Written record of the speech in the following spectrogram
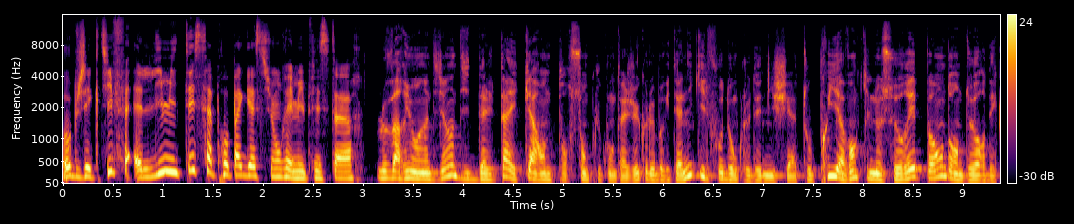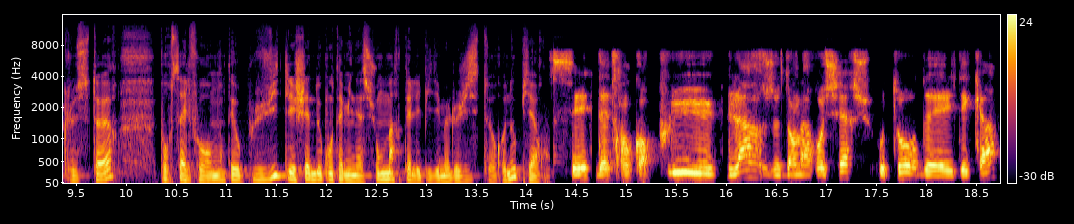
Objectif, limiter sa propagation, Rémi Pfister. Le variant indien, dit Delta, est 40% plus contagieux que le britannique. Il faut donc le dénicher à tout prix avant qu'il ne se répande en dehors des clusters. Pour ça, il faut remonter au plus vite vite les chaînes de contamination, martèle l'épidémiologiste Renaud Pierron. C'est d'être encore plus large dans la recherche autour des, des cas,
